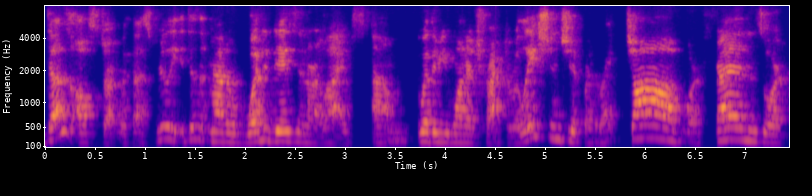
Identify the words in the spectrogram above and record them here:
does all start with us. Really, it doesn't matter what it is in our lives, um, whether you want to attract a relationship or the right job or friends or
